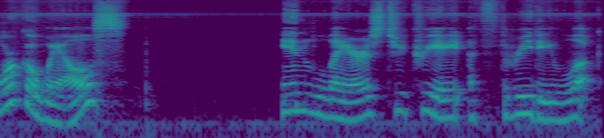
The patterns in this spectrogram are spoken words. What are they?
orca whales in layers to create a 3D look.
